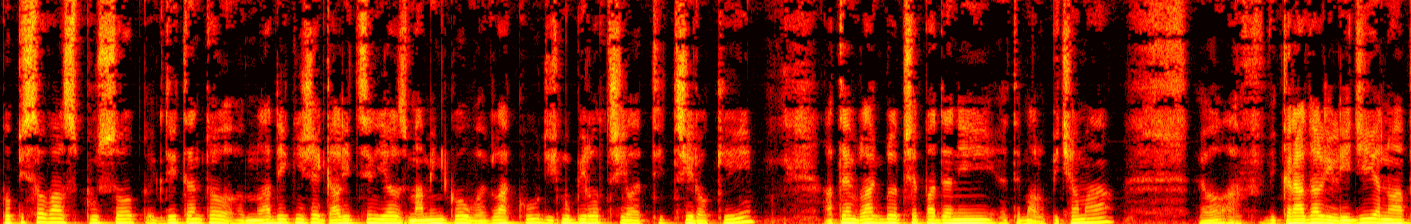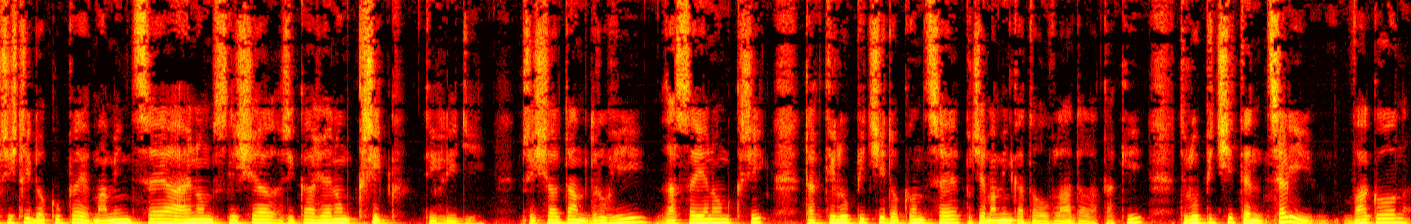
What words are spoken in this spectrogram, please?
Popisoval způsob, kdy tento mladý kníže Galicin jel s maminkou ve vlaku, když mu bylo tři, lety, tři roky a ten vlak byl přepadený těma lupičama Jo, a vykrádali lidi, no a přišli do kupe mamince a jenom slyšel, říká, že jenom křik těch lidí. Přišel tam druhý, zase jenom křik, tak ty lupiči dokonce, protože maminka to ovládala taky, ty lupiči ten celý vagón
